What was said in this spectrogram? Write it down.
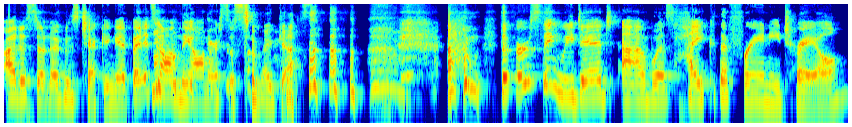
I just don't know who's checking it, but it's on the honor system, I guess. um, the first thing we did uh, was hike the Franey Trail.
